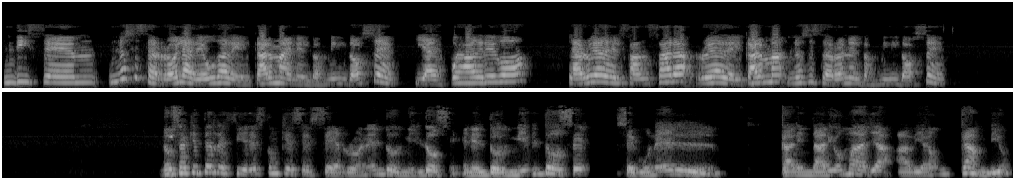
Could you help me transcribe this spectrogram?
Dice, ¿no se cerró la deuda del karma en el 2012? Y después agregó, la rueda del Sansara, rueda del karma, ¿no se cerró en el 2012? No sé a qué te refieres con que se cerró en el 2012. En el 2012, según el calendario maya, había un cambio,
